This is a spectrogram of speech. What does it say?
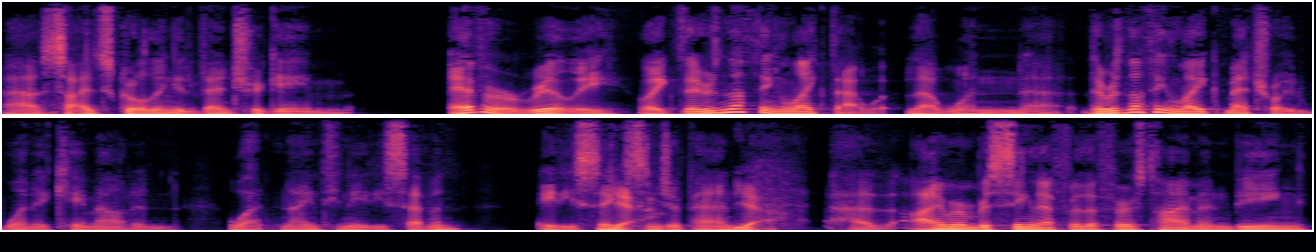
uh, side-scrolling adventure game ever. Really, like there's nothing like that. That when uh, there was nothing like Metroid when it came out in what 1987, 86 Yeah. in Japan. Yeah. uh, I remember seeing that for the first time and being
